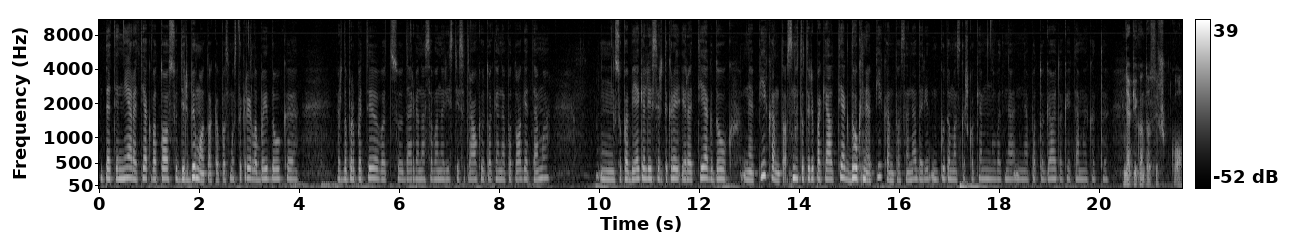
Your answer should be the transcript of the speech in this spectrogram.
bet ten nėra tiek va to sudirbimo tokio, pas mus tikrai labai daug. Aš dabar pati vat, su dar viena savanorystė įsitraukiau tokią nepatogią temą Mm, su pabėgėliais ir tikrai yra tiek daug neapykantos, nu tu turi pakelti tiek daug neapykantos, ne, daryt, būdamas kažkokiam, nu, vat, ne, nepatogioj tokiai temai, kad... Neapykantos iš ko?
